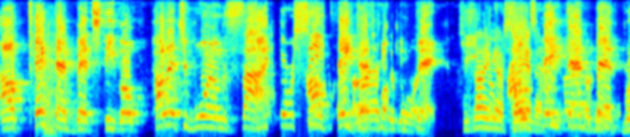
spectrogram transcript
I'll take that bet, Steve-O. Holla at your boy on the side. Keep the receipt. I'll take All that right, fucking boy. bet. He's not even gonna Keep play I'll enough. take that Okay. bet, bro.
